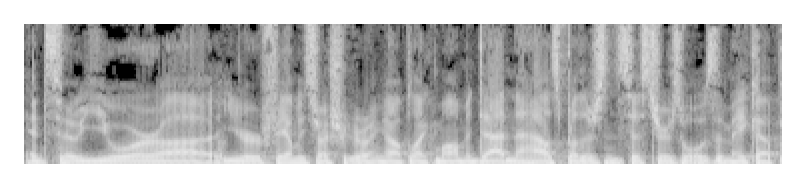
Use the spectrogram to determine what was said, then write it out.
And so your uh, your family structure growing up, like mom and dad in the house, brothers and sisters, what was the makeup?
